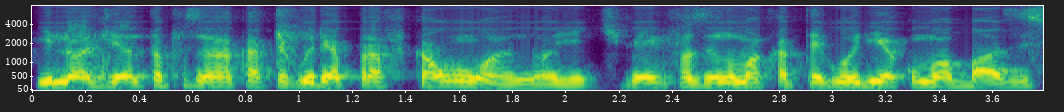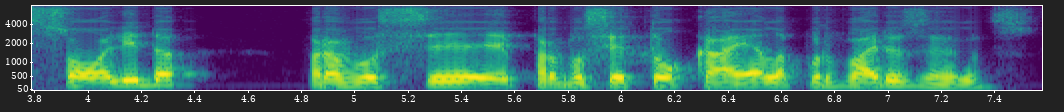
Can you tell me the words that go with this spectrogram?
e não adianta fazer uma categoria para ficar um ano. A gente vem fazendo uma categoria com uma base sólida para você para você tocar ela por vários anos.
